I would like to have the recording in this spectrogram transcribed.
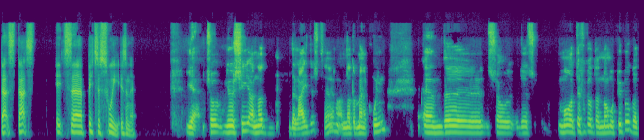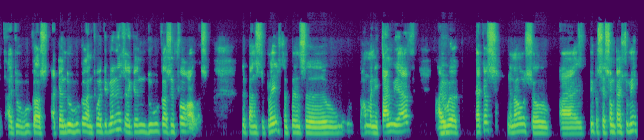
That's that's it's uh, bittersweet, isn't it? Yeah. So you see, I'm not the lightest. Eh? I'm not a man queen, and uh, so that's more difficult than normal people. But I do hookahs. I can do hookah in 20 minutes, and I can do hookahs in four hours. Depends the place. Depends uh, how many time we have. I Mm. work checkers, you know. So I people say sometimes to me,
